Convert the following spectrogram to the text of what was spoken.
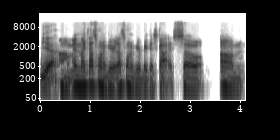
Yeah. Um, and like that's one of your that's one of your biggest guys. So um,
